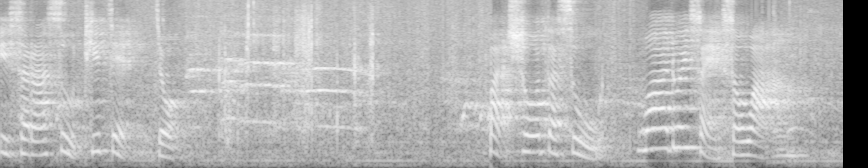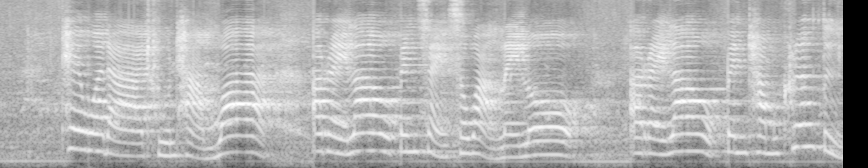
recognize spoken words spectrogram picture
อิสรสูตรที่ 7 จบ ปัจโชตสูตรว่าด้วยแสงสว่าง เทวดาทูลถามว่า อะไรเล่าเป็นแสงสว่างในโลก อะไรเล่าเป็นธรรมเครื่องตื่น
